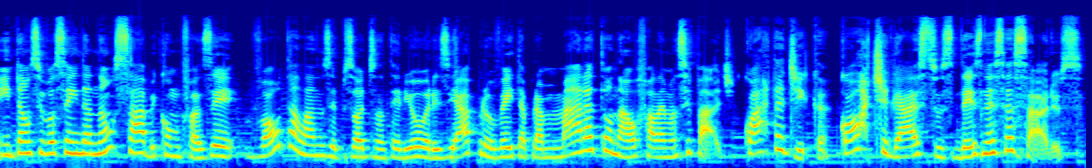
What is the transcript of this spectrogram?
Então, se você ainda não sabe como fazer, volta lá nos episódios anteriores e aproveita para maratonar o Fala Emancipade. Quarta dica: corte gastos desnecessários.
